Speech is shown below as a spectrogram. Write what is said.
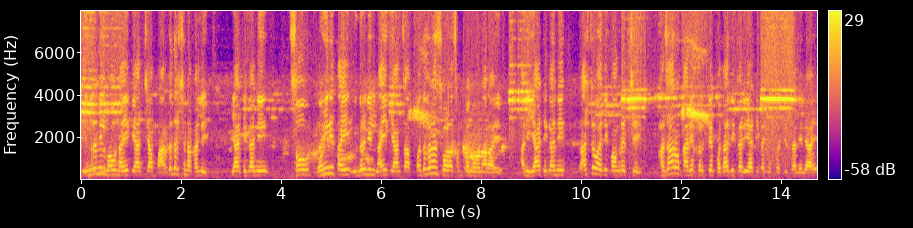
इंद्रनील भाऊ नाईक यांच्या मार्गदर्शनाखाली या ठिकाणी सौ मोहिनीताई इंद्रनील नाईक यांचा पदग्रहण सोहळा संपन्न होणार आहे. आणि या ठिकाणी राष्ट्रवादी काँग्रेसचे हजारो कार्यकर्ते पदाधिकारी या ठिकाणी उपस्थित झालेले आहेत.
